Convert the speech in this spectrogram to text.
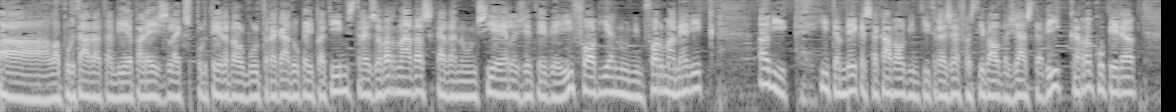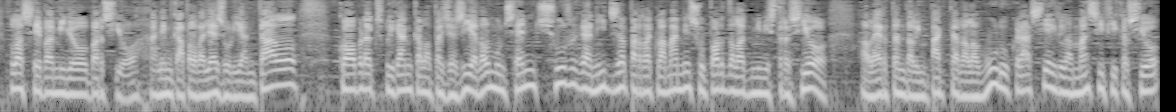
A la portada també apareix l'exportera del Voltregà d'hoquei patins, Teresa Bernades, que denuncia LGTBI fòbia en un informe mèdic a Vic i també que s'acaba el 23è Festival de Jazz de Vic que recupera la seva millor versió. Anem cap al Vallès Oriental, cobra explicant que la pagesia del Montseny s'organitza per reclamar més suport de l'administració. Alerten de l'impacte de la burocràcia i la massificació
